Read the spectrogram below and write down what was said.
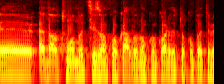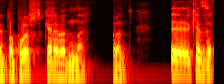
uh, a DAO tomou uma decisão com a qual eu não concordo, eu estou completamente oposto, quero abandonar. Pronto. Uh, quer dizer,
